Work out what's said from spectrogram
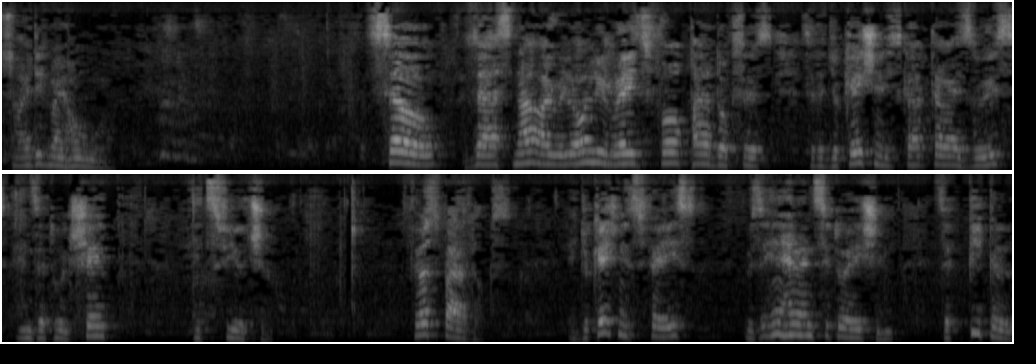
So I did my homework. So, thus, now I will only raise four paradoxes that education is characterized with and that will shape its future. First paradox. Education is faced with the inherent situation that people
